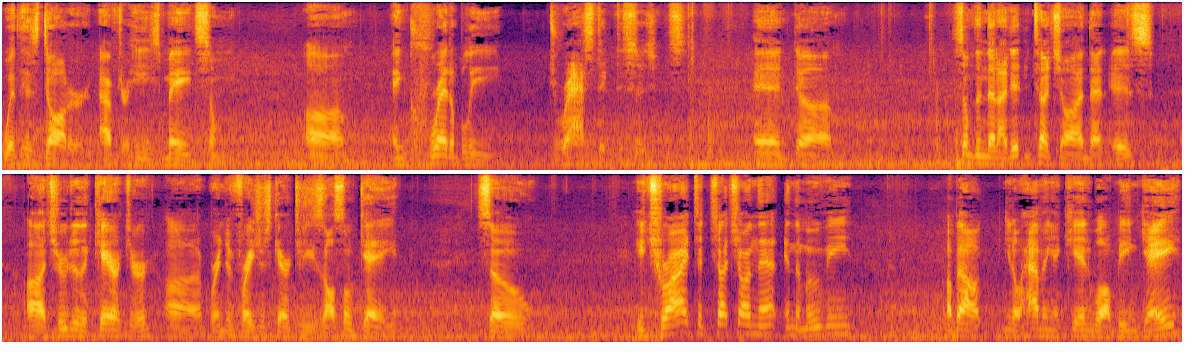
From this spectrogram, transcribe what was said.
with his daughter after he's made some um, incredibly drastic decisions. And um, something that I didn't touch on that is uh, true to the character, uh, Brendan Fraser's character, he's also gay. So he tried to touch on that in the movie about, you know, having a kid while being gay.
